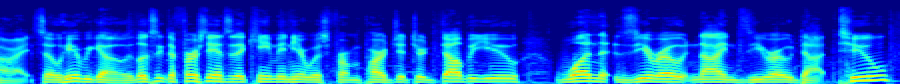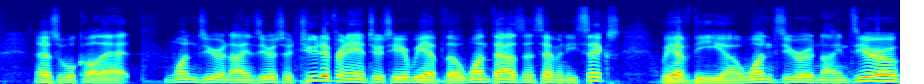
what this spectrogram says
All right, so here we go. It looks like the first answer that came in here was from Parjitter W1090.2. That's what we'll call that 1090. So two different answers here. We have the 1076, we have the uh, 1090,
